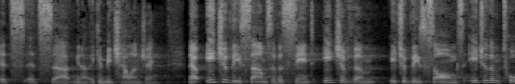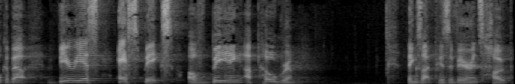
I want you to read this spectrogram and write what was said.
it's, it's, uh, you know, it can be challenging. Now, each of these Psalms of Ascent, each of them, each of these songs, each of them talk about various aspects of being a pilgrim. Things like perseverance, hope,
